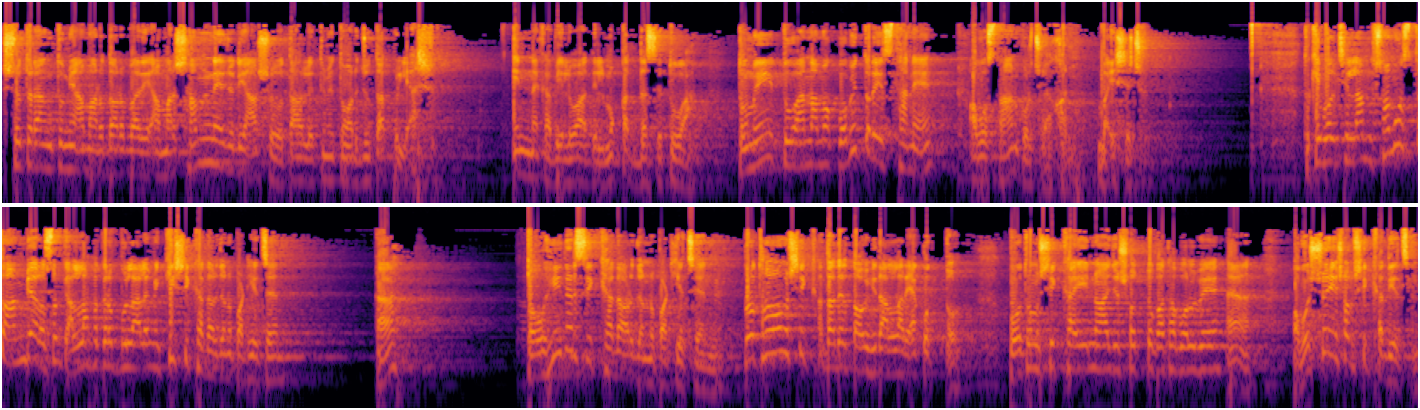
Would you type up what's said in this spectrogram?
সুতরাং তুমি আমার দরবারে, আমার সামনে যদি আসো, তাহলে তুমি তোমার জুতা খুলে আসো। ইন্নাকাবিল ওয়াদিল মুকাদ্দাসে তুয়া। তুমি তুয়া নামক পবিত্র স্থানে অবস্থান করছ এখন, বা এসেছ। তো কি বলছিলাম? সমস্ত আম্বিয়া রসুলকে আল্লাহ ফকরবুল আলমী কি শিক্ষা দেওয়ার জন্য পাঠিয়েছেন? হ্যাঁ? তৌহিদের শিক্ষা দেওয়ার জন্য পাঠিয়েছেন। প্রথম শিক্ষা তাদের তৌহিদ আল্লাহর একত্ব। প্রথম শিক্ষা এই নয় যে সত্য কথা বলবে। হ্যাঁ অবশ্যই এসব শিক্ষা দিয়েছেন।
